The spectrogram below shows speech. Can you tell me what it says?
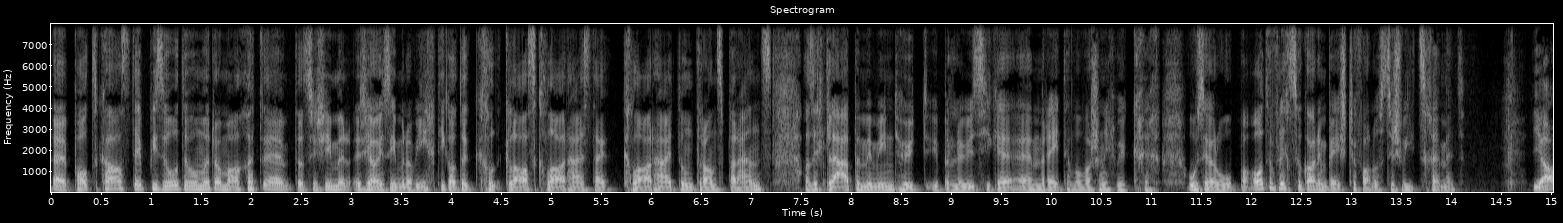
äh, Podcast-Episode, die wir hier machen. Das ist, immer, ist ja immer noch wichtig. Oder glasklar heisst auch Klarheit und Transparenz. Also ich glaube, wir müssen heute über Lösungen ähm, reden, die wahrscheinlich wirklich aus Europa oder vielleicht sogar im besten Fall aus der Schweiz kommen. Ja,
